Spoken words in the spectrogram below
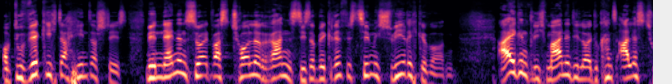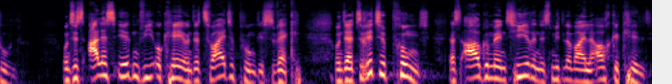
Ob du wirklich dahinter stehst. Wir nennen so etwas Toleranz. Dieser Begriff ist ziemlich schwierig geworden. Eigentlich meinen die Leute, du kannst alles tun. Und es ist alles irgendwie okay. Und der zweite Punkt ist weg. Und der dritte Punkt, das Argumentieren, ist mittlerweile auch gekillt.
